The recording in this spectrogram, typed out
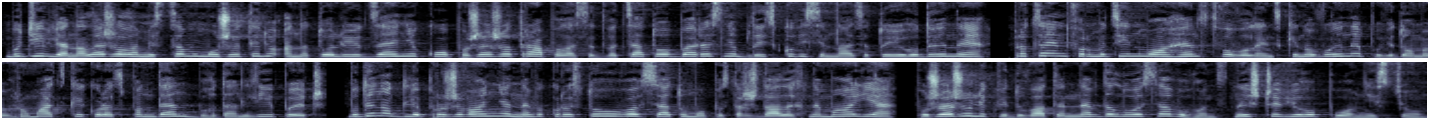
Будівля належала місцевому жителю Анатолію Дзеніку. Пожежа трапилася 20 березня близько 18-ї години. Про це інформаційному агентству Волинські новини повідомив громадський кореспондент Богдан Ліпич. Будинок для проживання не використовувався, тому постраждалих немає. Пожежу ліквідувати не вдалося, вогонь знищив його повністю.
